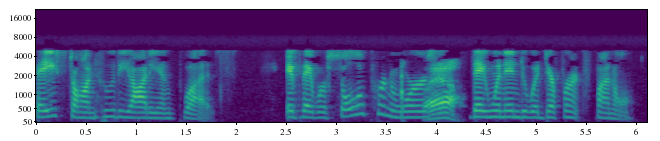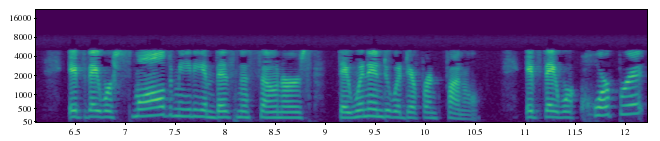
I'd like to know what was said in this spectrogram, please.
based on who the audience was. If they were solopreneurs, Wow. they went into a different funnel. If they were small to medium business owners, they went into a different funnel. If they were corporate,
